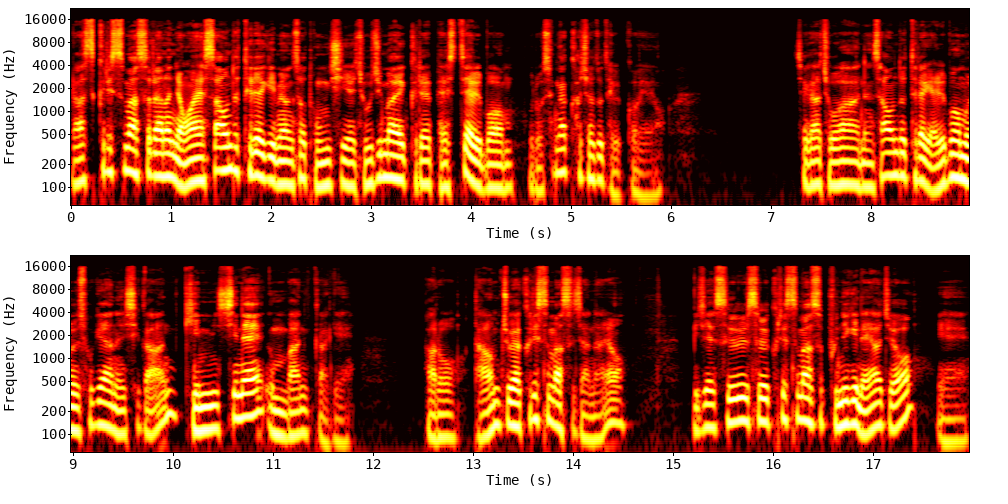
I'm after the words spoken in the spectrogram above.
Last Christmas라는 영화의 사운드 트랙이면서 동시에 조지 마이클의 베스트 앨범으로 생각하셔도 될 거예요. 제가 좋아하는 사운드 트랙 앨범을 소개하는 시간, 김세윤의 음반 가게. 바로 다음 주가 크리스마스잖아요. 이제 슬슬 크리스마스 분위기 내야죠. 예.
